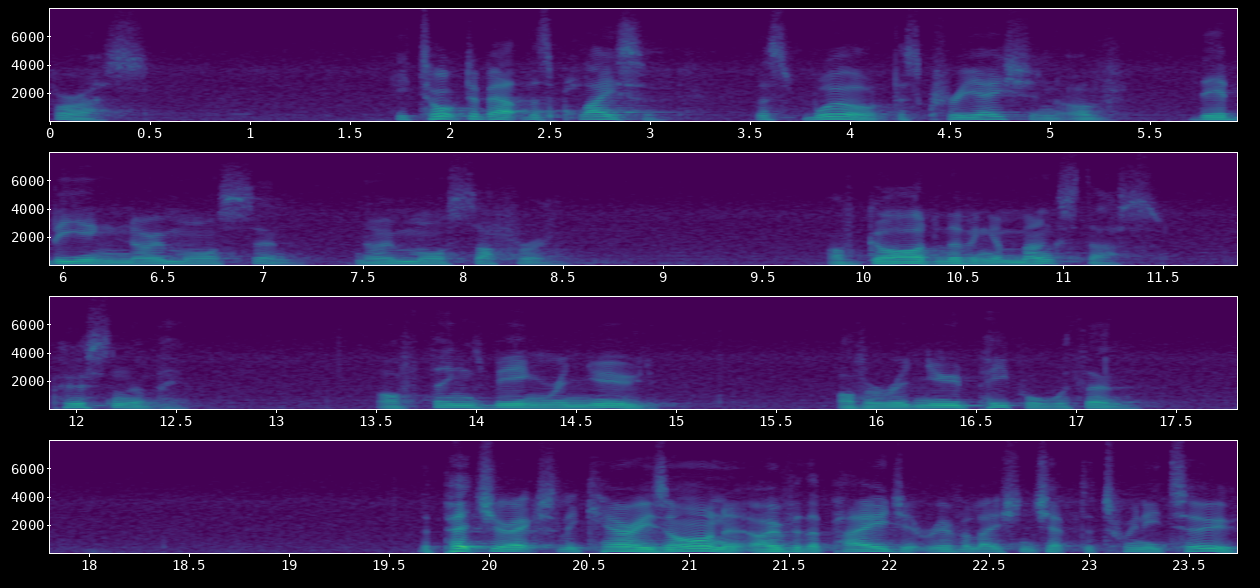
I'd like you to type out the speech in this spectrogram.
for us. He talked about this place of this world, this creation of there being no more sin, no more suffering, of God living amongst us personally, of things being renewed, of a renewed people within. The picture actually carries on over the page at Revelation chapter 22,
